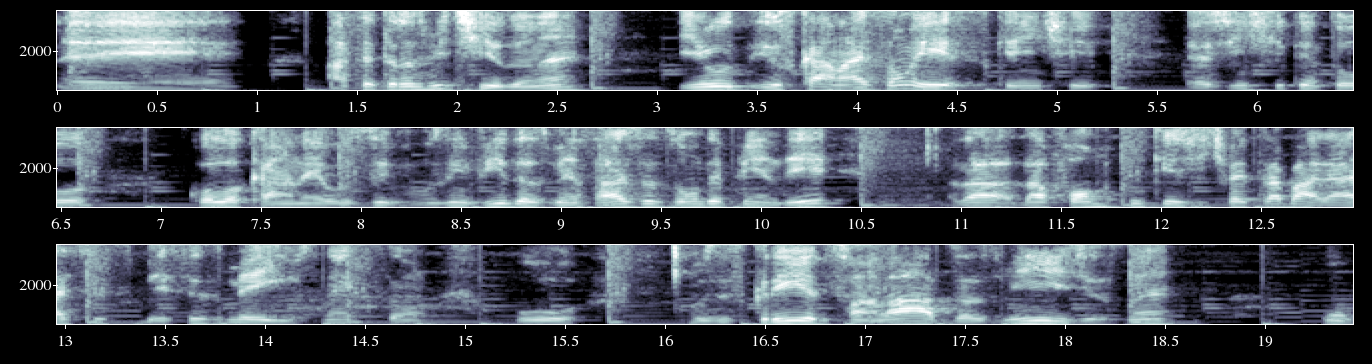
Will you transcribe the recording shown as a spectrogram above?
É, a ser transmitida, né? E, o, e, os canais são esses que a gente, a gente tentou colocar, né? Os, os envios das mensagens vão depender da, da, forma com que a gente vai trabalhar esses, esses meios, né? Que são o, os escritos, falados, as mídias, né? O,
